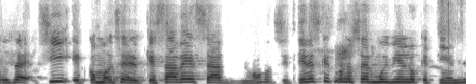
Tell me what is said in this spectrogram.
o sea, sí, eh, como el que sabe, sabe, ¿no? Si tienes que conocer muy bien lo que tienes,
